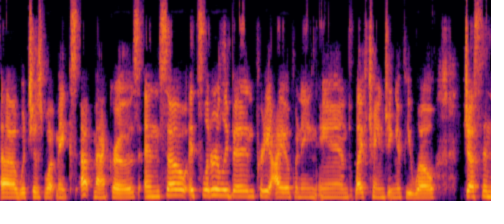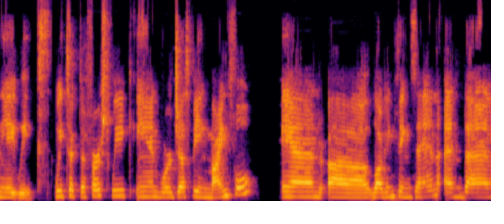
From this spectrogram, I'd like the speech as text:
uh, which is what makes up macros. And so it's literally been pretty eye opening and life changing, if you will, just in the eight weeks. We took the first week and we're just being mindful and uh, logging things in. And then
